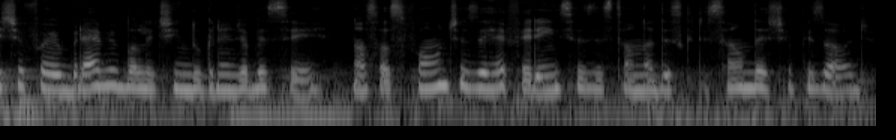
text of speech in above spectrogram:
Este foi o breve boletim do Grande ABC. Nossas fontes e referências estão na descrição deste episódio.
